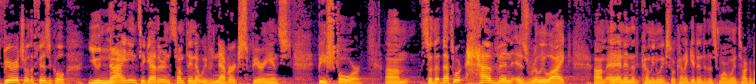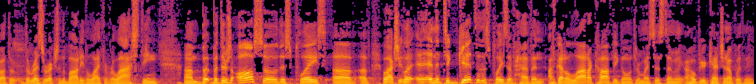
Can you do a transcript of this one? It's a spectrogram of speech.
spiritual, the physical uniting together in something that we've never experienced before. Um, so that, that's what heaven is really like. Um, and, and, in the coming weeks, we'll kind of get into this more when we talk about the, the resurrection of the body, the life everlasting. Um, but, but there's also this place of, of, well, actually, and then to get to this place of heaven, I've got a lot of coffee going through my system. I hope you're catching up with me.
